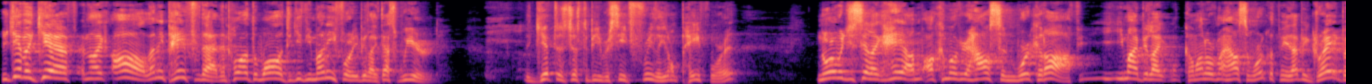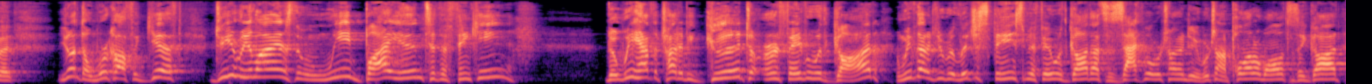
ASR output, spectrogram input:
You give a gift and they're like, oh, let me pay for that. And they pull out the wallet to give you money for it. You'd be like, that's weird. The gift is just to be received freely. You don't pay for it. Nor would you say like, hey, i will come over your house and work it off. You might be like, well, come on over my house and work with me. That'd be great. But you don't have to work off a gift. Do you realize that when we buy into the thinking that we have to try to be good to earn favor with God, and we've got to do religious things to be a favor with God, that's exactly what we're trying to do. We're trying to pull out our wallets and say, God,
